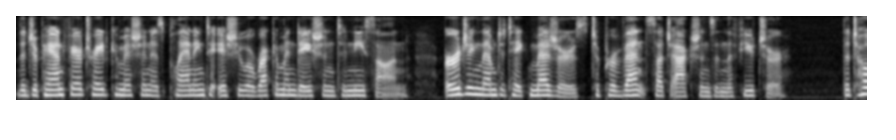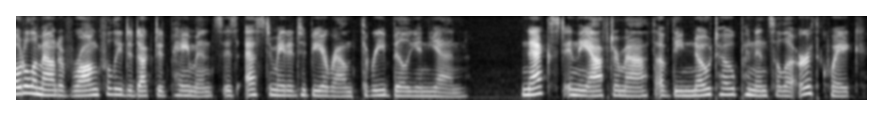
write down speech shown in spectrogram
The Japan Fair Trade Commission is planning to issue a recommendation to Nissan, urging them to take measures to prevent such actions in the future. The total amount of wrongfully deducted payments is estimated to be around 3 billion yen. Next, in the aftermath of the Noto Peninsula earthquake,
